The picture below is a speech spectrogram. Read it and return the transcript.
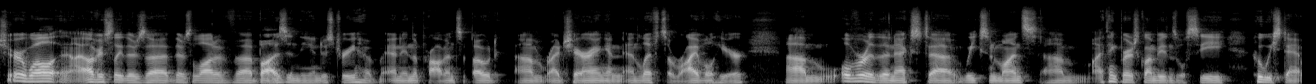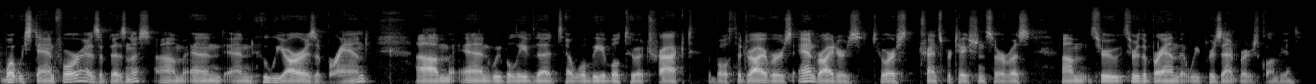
Sure. Well, obviously, there's a there's a lot of uh, buzz in the industry and in the province about um, ride sharing and, and Lyft's arrival here. Um, over the next uh, weeks and months, um, I think British Columbians will see who we stand, what we stand for as a business, um, and and who we are as a brand. Um, and we believe that uh, we'll be able to attract both the drivers and riders to our transportation service um, through through the brand that we present British Columbians.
